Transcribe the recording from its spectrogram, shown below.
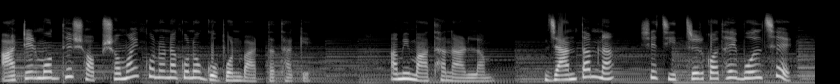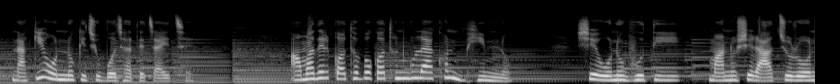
আর্টের মধ্যে সবসময় কোনো না কোনো গোপন বার্তা থাকে। আমি মাথা নাড়লাম। জানতাম না সে চিত্রের কথাই বলছে নাকি অন্য কিছু বোঝাতে চাইছে। আমাদের কথোপকথনগুলো এখন ভিন্ন। সে অনুভূতি, মানুষের আচরণ,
